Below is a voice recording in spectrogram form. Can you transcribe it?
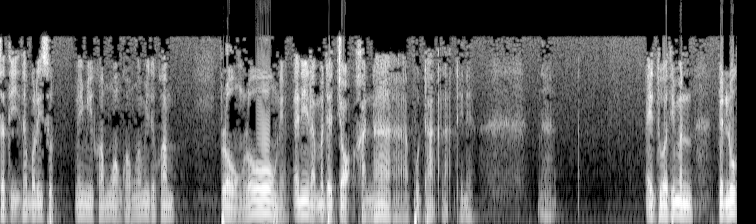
สติถ้าบริสุทธิ์ไม่มีความห่วงความก็มีแต่ความโปร่งโล่งเนี่ยไอ้นี่แหละมันจะเจาะขันห้าหาพุทธะละทีเนี้ยนะไอ้ตัวที่มันเป็นลูก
